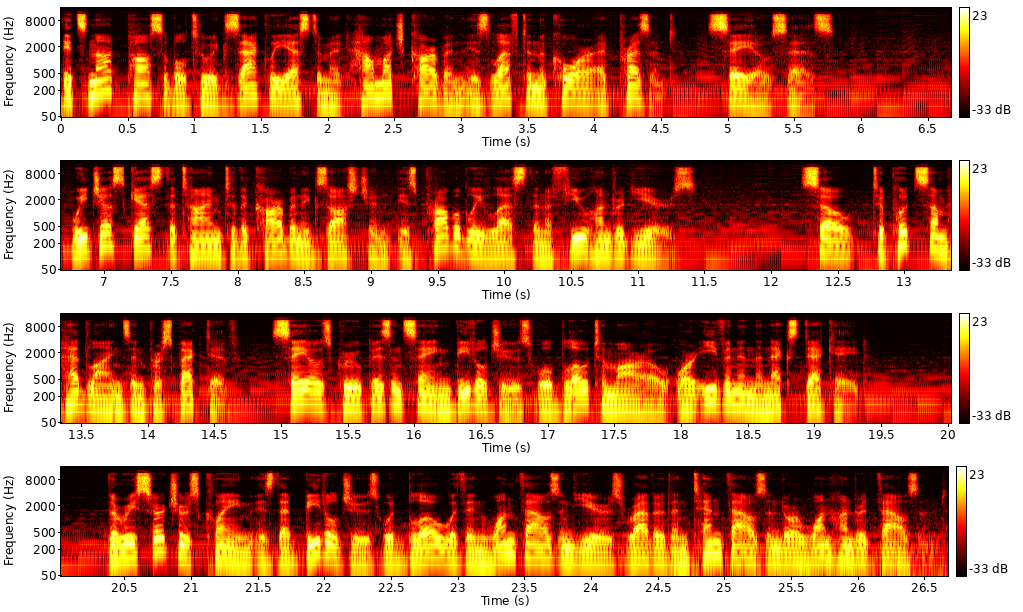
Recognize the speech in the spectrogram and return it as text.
It's not possible to exactly estimate how much carbon is left in the core at present, Saio says. We just guess the time to the carbon exhaustion is probably less than a few hundred years. So, to put some headlines in perspective, Saio's group isn't saying Betelgeuse will blow tomorrow or even in the next decade. The researchers' claim is that Betelgeuse would blow within 1,000 years rather than 10,000 or 100,000.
